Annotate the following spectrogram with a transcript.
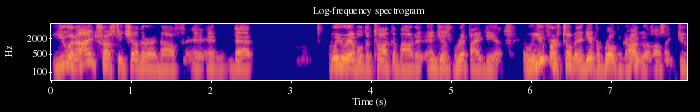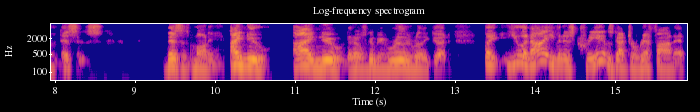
you and I trust each other enough and, and that we were able to talk about it and just rip ideas. And when you first told me the idea for Broken Gargoyles, I was like, dude, this is this is money. I knew, I knew that it was gonna be really, really good. But you and I, even as creatives, got to riff on it.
